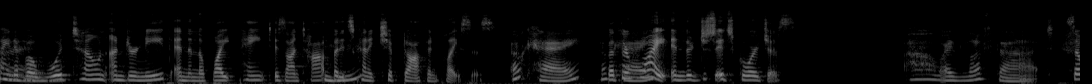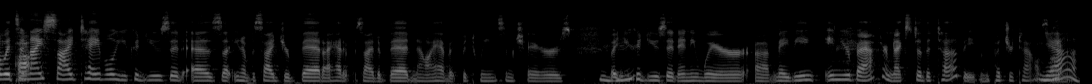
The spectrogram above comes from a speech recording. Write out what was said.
kind of a wood tone underneath, and then the white paint is on top, but it's mm-hmm. kind of chipped off in places. Okay, But they're white, and they're just it's gorgeous. Oh, I love that. So it's a Uh, nice side table. You could use it as uh, you know beside your bed. I had it beside a bed. Now I have it between some chairs. But Mm-hmm. you could use it anywhere, uh, maybe in your bathroom next to the tub. Even put your towels. Yeah. on.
